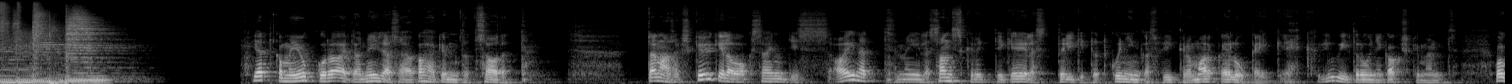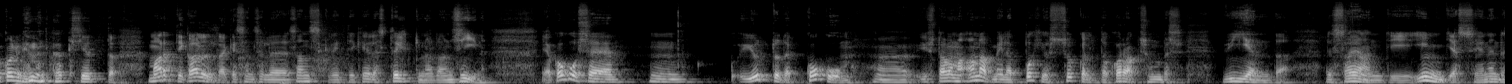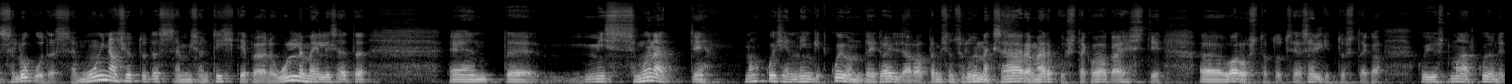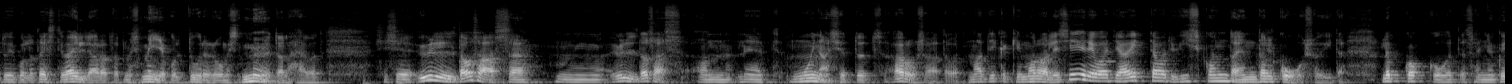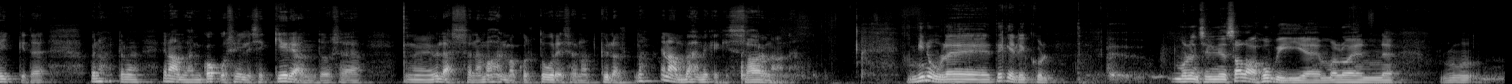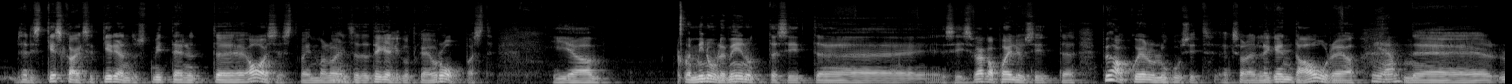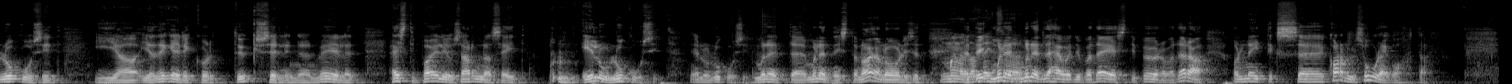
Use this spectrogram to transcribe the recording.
jätkame Juku raadio neljasaja kahekümnendat saadet. tänaseks köögilauaks andis ainet meile sanskriti keelest tõlgitud kuningas Vikramarka elukäik ehk Louis Trooni kakskümmend, kolmkümmend kaks juttu. Martti Kalda, kes on selle sanskriti keelest tõlkinud, on siin ja kogu see hmm, juttude kogum äh, just anna- annab meile põhjust sukelduda korraks umbes viienda sajandi Indiasse ja nendesse lugudesse, muinasjuttudesse, mis on tihtipeale ulmelised. ent äh, mis mõneti noh, kui siin mingeid kujundeid välja arvata, mis on sul õnneks ääremärkustega väga hästi äh, varustatud ja selgitustega. kui just mõned kujundid võib-olla tõesti välja arvatud, mis meie kultuuriruumist mööda lähevad siis üldosas, üldosas on need muinasjutud arusaadavad, nad ikkagi moraliseerivad ja aitavad ühiskonda endal koos hoida. lõppkokkuvõttes on ju kõikide või noh, ütleme enam-vähem kogu sellise kirjanduse äh, ülesanne maailma kultuuris on nad küllalt noh, enam-vähem ikkagi sarnane. minule tegelikult, mul on selline salahuvi, ma loen mm, sellist keskaegset kirjandust mitte ainult äh, Aasiast, vaid ma loen seda tegelikult ka Euroopast. ja minule meenutasid äh, siis väga paljusid äh, pühaku elulugusid, eks ole, Legenda Aurea äh, lugusid. ja, ja tegelikult üks selline on veel, et hästi palju sarnaseid elulugusid, elulugusid, mõned, mõned neist on ajaloolised. Mõned mõned, mõned lähevad juba täiesti pööravad ära, on näiteks Karl Suure kohta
